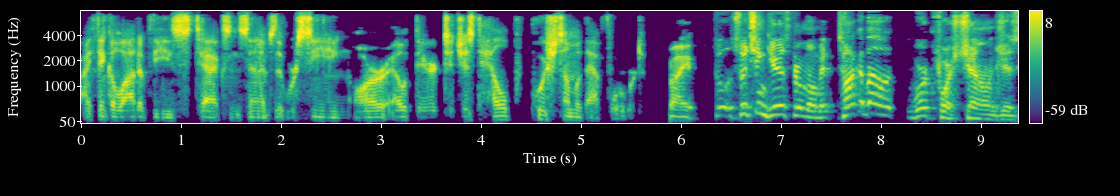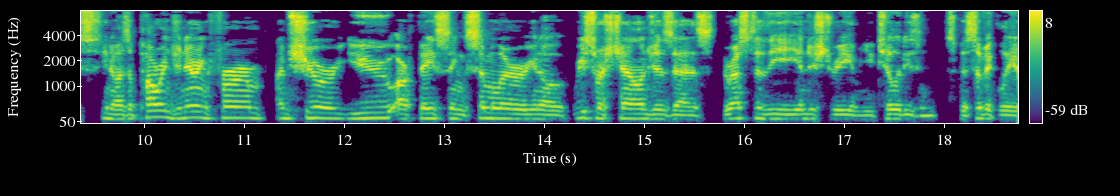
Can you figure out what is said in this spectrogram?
I think a lot of these tax incentives that we're seeing are out there to just help push some of that forward. Right. So switching gears for a moment, talk about workforce challenges. You know, as a power engineering firm, I'm sure you are facing similar, you know, resource challenges as the rest of the industry. I mean, utilities and specifically,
